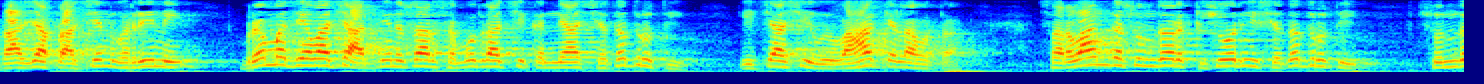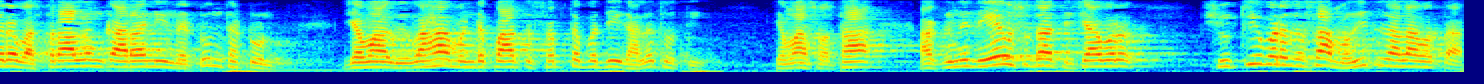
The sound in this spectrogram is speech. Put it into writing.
राजा प्राचीन भर्रीने ब्रह्मदेवाच्या आज्ञेनुसार समुद्राची कन्या शतद्रुती हिच्याशी विवाह केला होता. सर्वांग सुंदर किशोरी शतद्रुती सुंदर वस्त्रालंकारांनी नटून थटून जेव्हा विवाह मंडपात सप्तपदी घालत होती तेव्हा स्वतः अग्निदेव सुद्धा तिच्यावर शुकीवर जसा मोहित झाला होता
